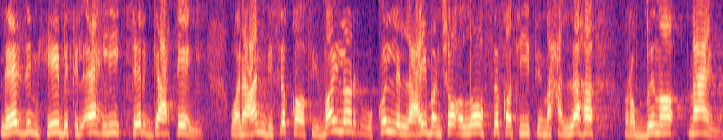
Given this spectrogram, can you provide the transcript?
لازم هيبة الأهلي ترجع تاني. وأنا عندي ثقة في فايلر وكل اللعيبة إن شاء الله ثقتي في محلها. ربنا معانا.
